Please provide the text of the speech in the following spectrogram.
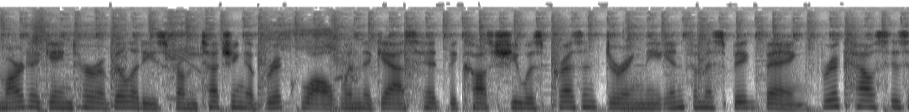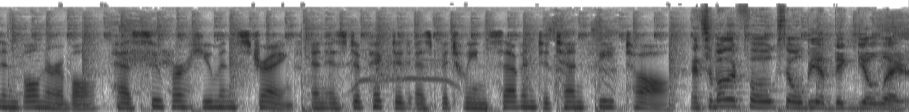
Marta gained her abilities from touching a brick wall when the gas hit because she was present during the infamous Big Bang. Brickhouse is invulnerable, has superhuman strength, and is depicted as between 7 to 10 feet tall. and some other folks that will be a big deal later.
